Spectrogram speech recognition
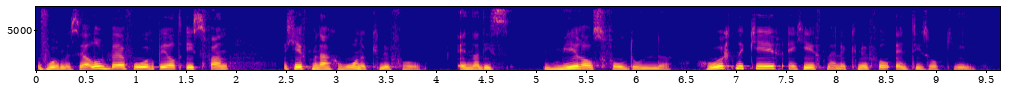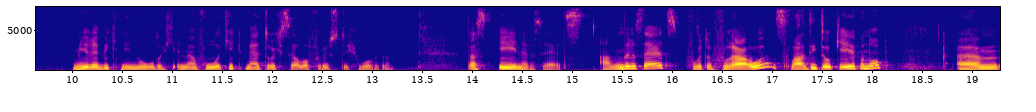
voor mezelf bijvoorbeeld, is van, geef me dan gewoon een knuffel. En dat is meer als voldoende. Hoort een keer en geef mij een knuffel en het is oké. Meer heb ik niet nodig en dan voel ik mij terug zelf rustig worden. Dat is enerzijds. Anderzijds, voor de vrouwen, sla dit ook even op. Um,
